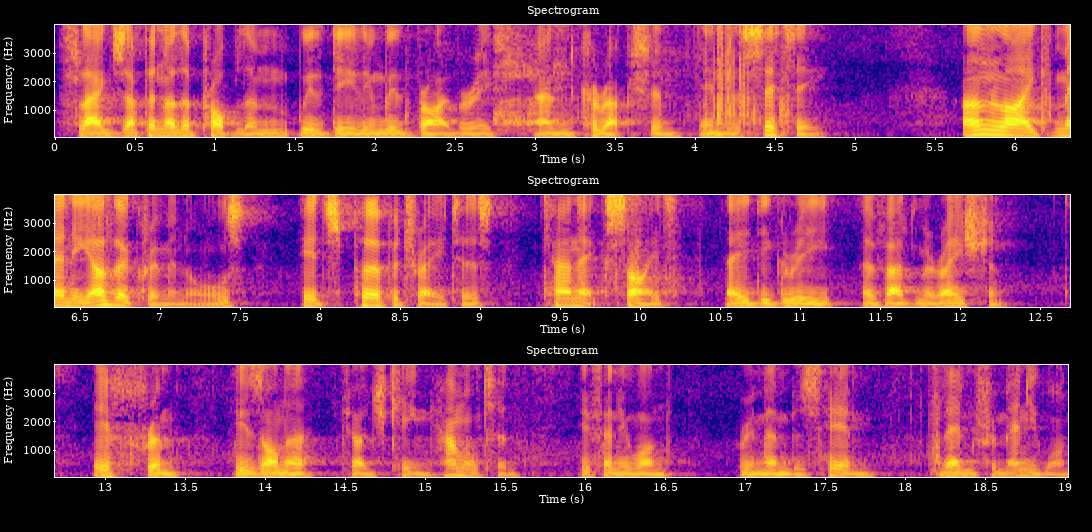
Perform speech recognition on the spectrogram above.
flags up another problem with dealing with bribery and corruption in the city. Unlike many other criminals, its perpetrators can excite a degree of admiration. If from His Honour Judge King Hamilton, if anyone remembers him, then from anyone.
